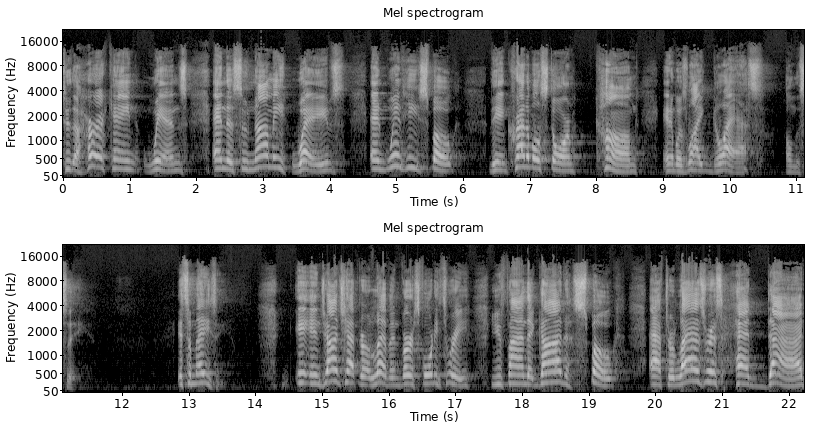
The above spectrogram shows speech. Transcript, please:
to the hurricane winds and the tsunami waves, and when he spoke, the incredible storm calmed and it was like glass on the sea. It's amazing. In, John chapter 11, verse 43, you find that God spoke after Lazarus had died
